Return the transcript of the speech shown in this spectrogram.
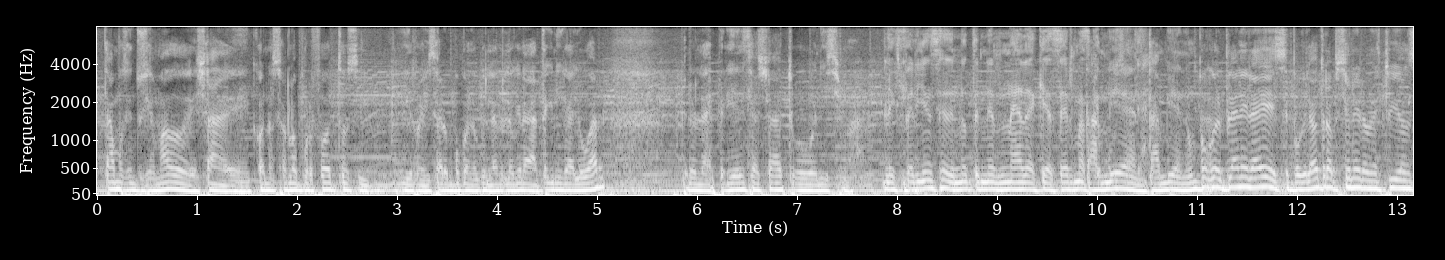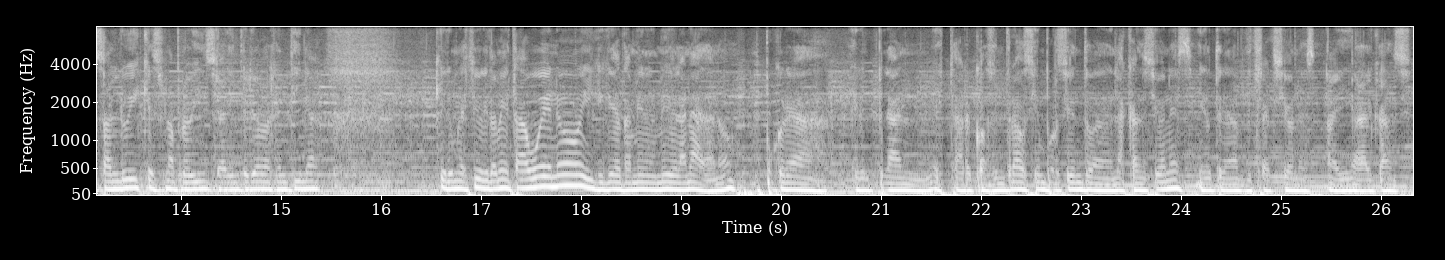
estábamos entusiasmados de ya de conocerlo por fotos y, y revisar un poco lo que, lo que, era la técnica del lugar, pero la experiencia ya estuvo buenísima. La experiencia de no tener nada que hacer más también, que música. También, un poco el plan era ese, porque la otra opción era un estudio en San Luis, que es una provincia del interior de Argentina, que era un estudio que también estaba bueno y que queda también en medio de la nada, ¿no? Era el plan estar concentrado 100% en las canciones y no tener distracciones ahí al alcance.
